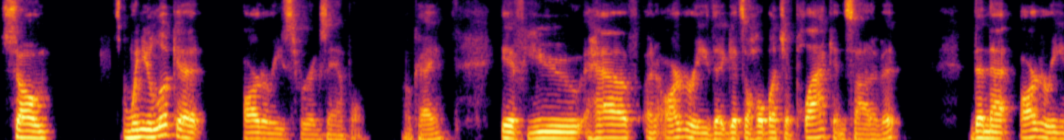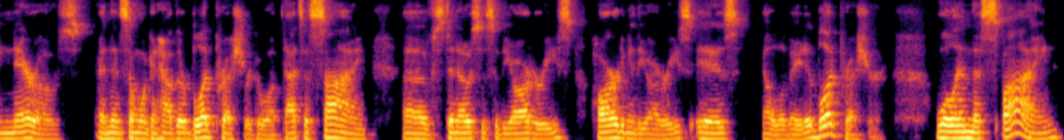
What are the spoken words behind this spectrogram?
So when you look at arteries, for example, okay, if you have an artery that gets a whole bunch of plaque inside of it, then that artery narrows and then someone can have their blood pressure go up. That's a sign of stenosis of the arteries. Hardening of the arteries is elevated blood pressure. Well, in the spine,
